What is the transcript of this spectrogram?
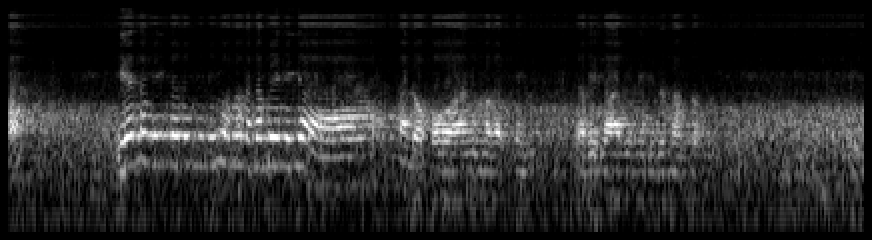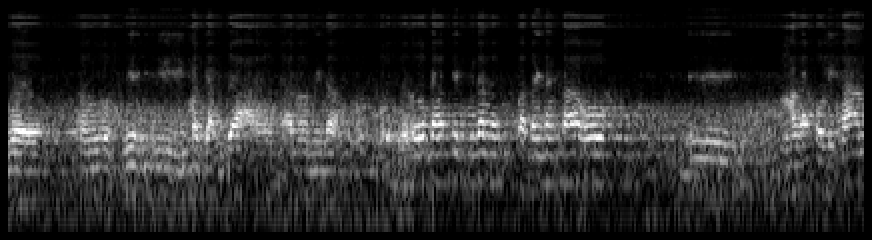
Ha? Yan ang ikaw ninyo, mga sabihin ninyo, ah, kalokohan yung mga sin. Sabi-sabi ni Dito Santos. Ang Muslim hindi maganda ang ano nila. Pero bakit sila nagpatay ng tao? Eh, mga tulisan,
